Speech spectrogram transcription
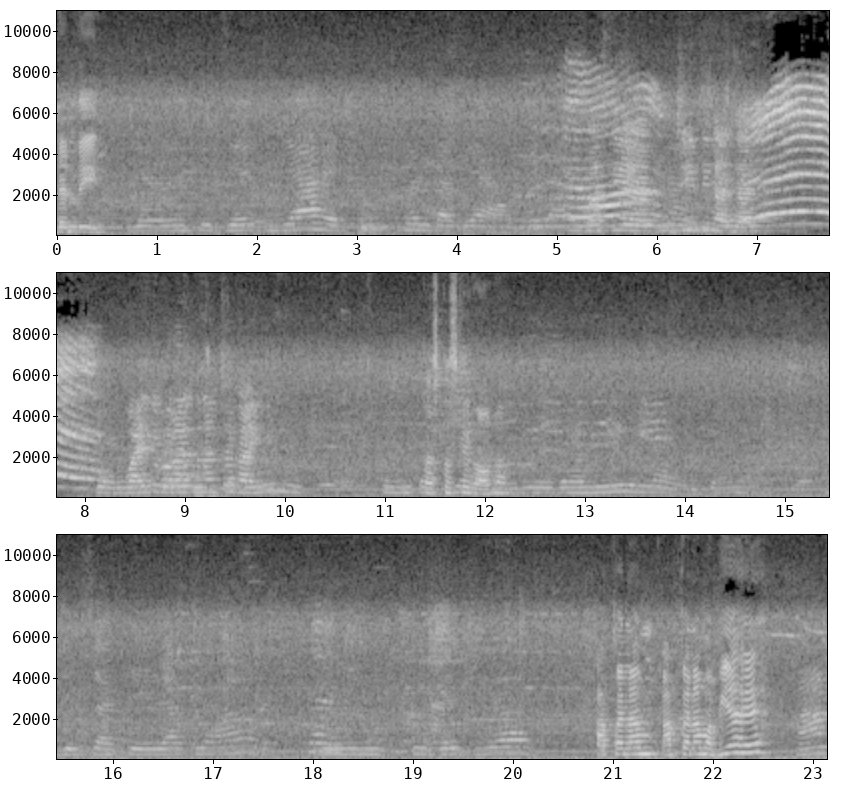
डंडी। के इतना अच्छा कस कस के गाओ ना। आपका नाम आपका नाम अबिया है? हाँ।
